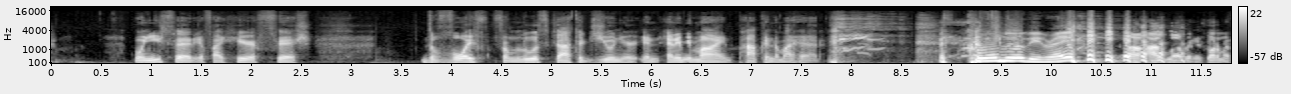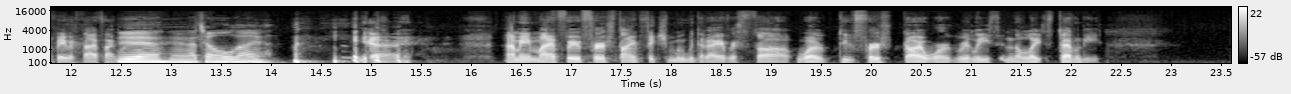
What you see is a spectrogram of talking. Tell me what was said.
When you said if I hear a fish, the voice from Louis Gossett Jr. in Enemy Mine popped into my head. cool movie, right? yeah. oh, I love it. It's one of my favorite sci-fi movies. Yeah, yeah that's how old I am. yeah. I mean, my very first science fiction movie that I ever saw was the first Star Wars released in the late 70s.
